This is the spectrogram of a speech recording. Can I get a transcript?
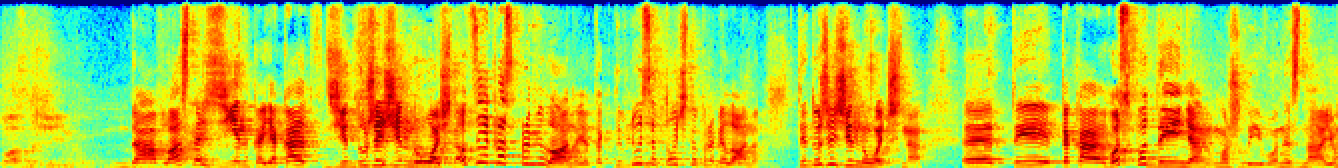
Власна жінка. Да, власна жінка, яка жі- дуже жіночна. Оце якраз про Мілану. Я так дивлюся, точно про Мілану. Ти дуже жіночна. Е, ти така господиня, можливо, не знаю.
